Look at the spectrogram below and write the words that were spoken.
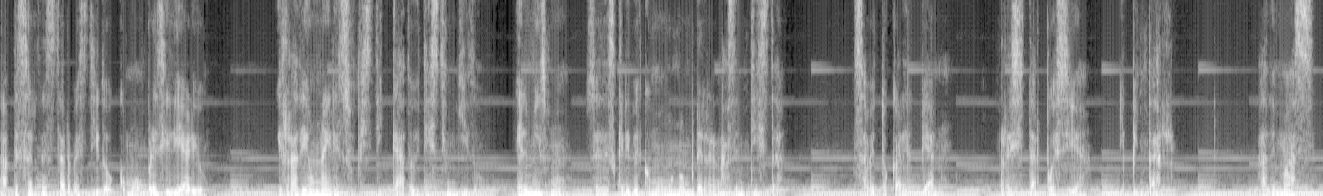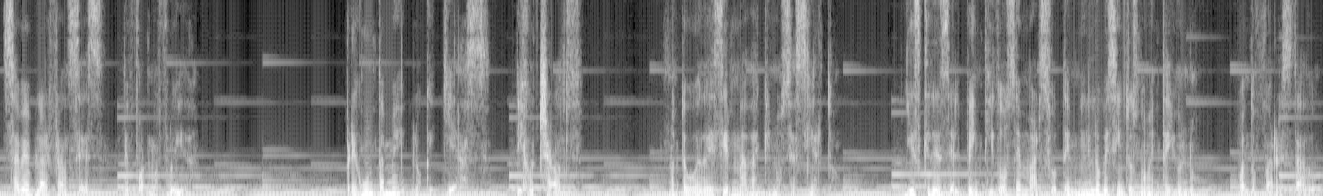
A pesar de estar vestido como un presidiario, irradia un aire sofisticado y distinguido. Él mismo se describe como un hombre renacentista. Sabe tocar el piano, recitar poesía y pintar. Además, sabe hablar francés de forma fluida. Pregúntame lo que quieras, dijo Charles. No te voy a decir nada que no sea cierto. Y es que desde el 22 de marzo de 1991, cuando fue arrestado,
